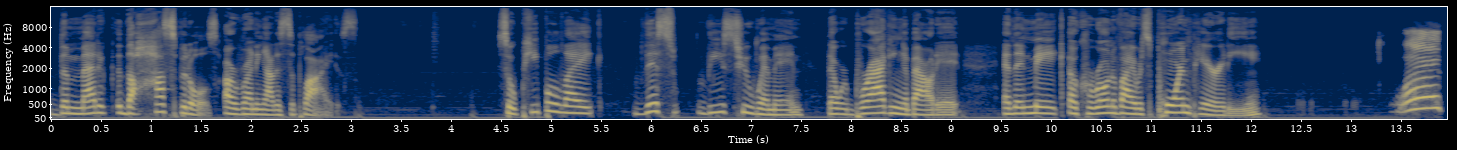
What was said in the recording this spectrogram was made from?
The medic, the hospitals are running out of supplies. So people like this, these two women that were bragging about it, and then make a coronavirus porn parody. What?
